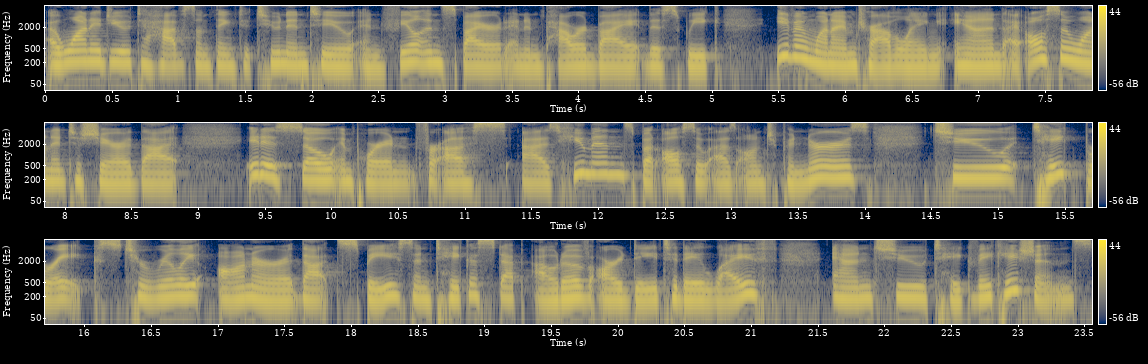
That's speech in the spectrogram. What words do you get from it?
I wanted you to have something to tune into and feel inspired and empowered by this week, even when I'm traveling. And I also wanted to share that it is so important for us as humans, but also as entrepreneurs to take breaks, to really honor that space and take a step out of our day to day life and to take vacations.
